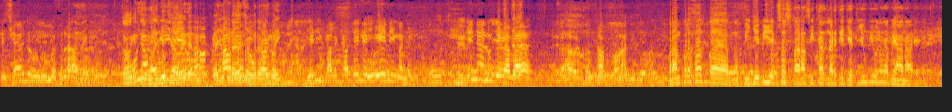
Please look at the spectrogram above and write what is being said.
ਤੇ ਸ਼ਾਇਦ ਉਹਨੂੰ ਮਸਲਾ ਆ ਜਾਏਗਾ ਹਾਂਜੀ ਚਾਹੇ ਕਰਾਂ। ਭਾਜੀ ਖੜਾ ਸਮਰਾ ਮਾਈਕ। ਜਿਹੜੀ ਗੱਲ ਕਰਦੇ ਨੇ ਇਹ ਨਹੀਂ ਮੰਨਣੀ ਇਹਨਾਂ ਨੂੰ ਜਿਹੜਾ ਵਾ ਪੁੱਠਾ ਪਾਉਣਾ ਜੀ। ਬ੍ਰਹਮਪੁਰਾ ਸਾਹਿਬ ਬੀਜੇਪੀ 117 ਸੀਟਾਂ ਤੇ ਲੜ ਕੇ ਜਿੱਤ ਜੂਗੀ ਉਹਨਾਂ ਦਾ ਬਿਆਨ ਆ ਰਿਹਾ ਜੀ।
